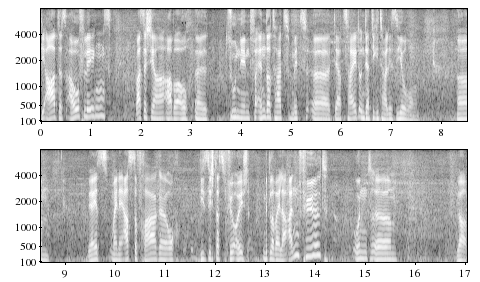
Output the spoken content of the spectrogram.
die Art des Auflegens, was sich ja aber auch äh, zunehmend verändert hat mit äh, der Zeit und der Digitalisierung. Ähm, wäre jetzt meine erste Frage auch, wie sich das für euch mittlerweile anfühlt und ähm, ja.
